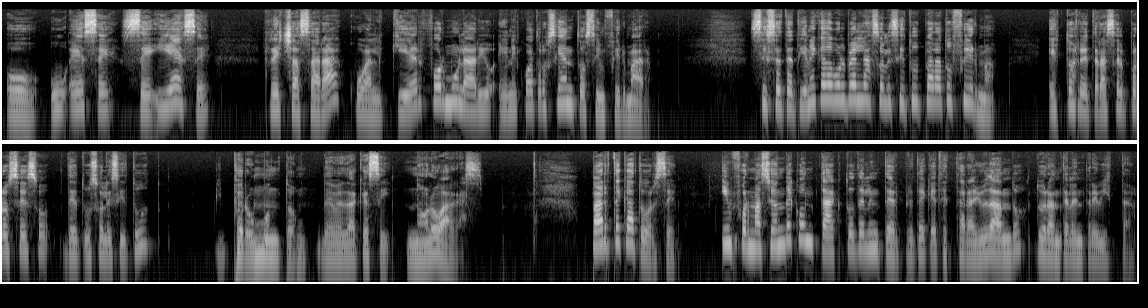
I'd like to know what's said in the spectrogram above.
o USCIS rechazará cualquier formulario N400 sin firmar. Si se te tiene que devolver la solicitud para tu firma, esto retrasa el proceso de tu solicitud, pero un montón, de verdad que sí, no lo hagas. Parte 14. Información de contacto del intérprete que te estará ayudando durante la entrevista.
